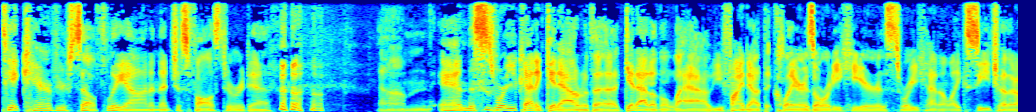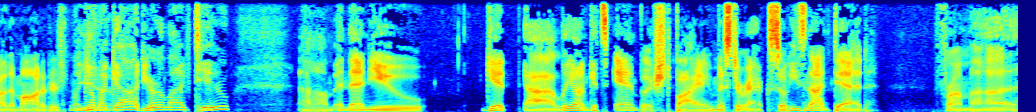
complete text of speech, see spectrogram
take care of yourself, Leon, and then just falls to her death. Um, and this is where you kind of get out of the get out of the lab. You find out that Claire is already here. This is where you kind of like see each other on the monitors. Like, oh my god, you're alive too. Um, and then you get uh, Leon gets ambushed by Mister X, so he's not dead from uh,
